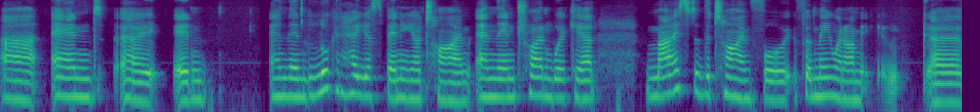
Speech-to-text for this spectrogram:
uh, and uh, and and then look at how you're spending your time, and then try and work out. Most of the time, for for me, when I'm uh,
